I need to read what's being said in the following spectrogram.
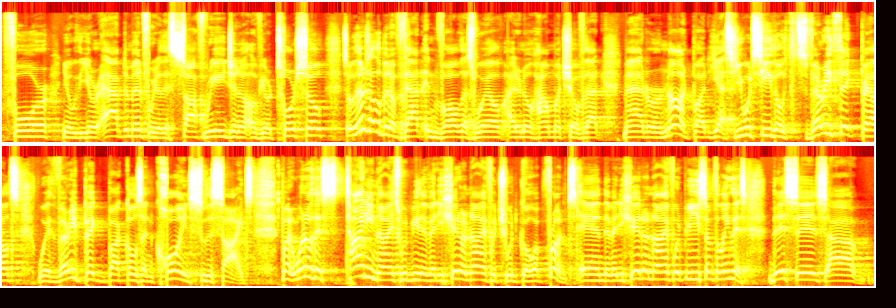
for, you know, your abdomen, for the soft region of your torso. So there's a little bit of that involved as well. I don't know how much of that matter or not, but yes, you would see those very thick belts with very big buckles and coins to the sides. But one of these tiny knives would be the verijero knife, which would go up front. And the verijero knife would be be something like this. This is a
